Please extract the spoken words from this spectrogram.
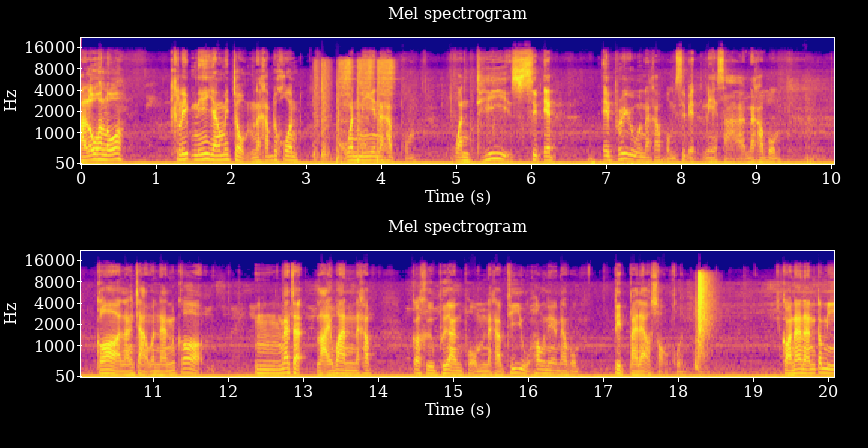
ฮัลโหลฮัลโหลคลิปนี้ยังไม่จบนะครับทุกคนวันนี้นะครับผมวันที่ 11 April นะครับผม 11 เมษายนนะครับผม ก็หลังจากวันนั้นก็น่าจะหลายวันนะครับ ก็คือเพื่อนผมนะครับที่อยู่ห้องนี้นะครับผมติดไปแล้ว 2 คน ก่อนหน้านั้นก็มี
